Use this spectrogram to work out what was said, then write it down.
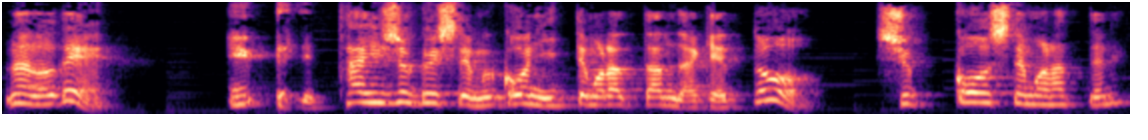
なので、い退職して向こうに行ってもらったんだけど、出向してもらってね、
